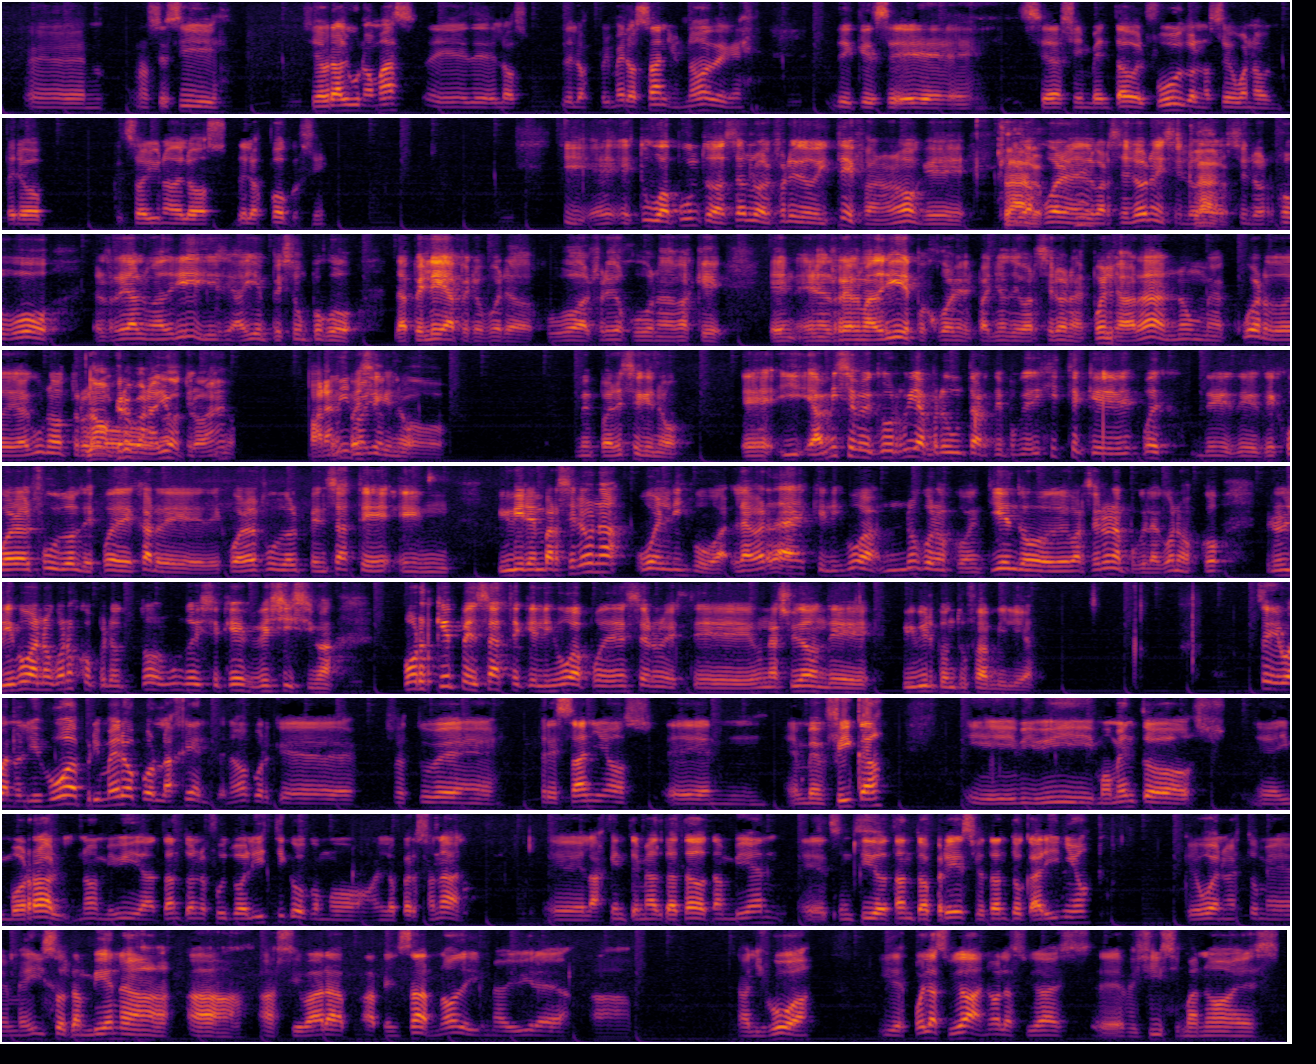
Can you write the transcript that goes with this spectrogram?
no sé si, si, habrá alguno más de, los, de los primeros años, ¿no? De, de que se, se haya inventado el fútbol, no sé, bueno, pero soy uno de los, de los pocos, sí. Sí, e, estuvo a punto de hacerlo Alfredo Di Stefano, ¿no? Que iba a jugar en el Barcelona y se lo, se lo robó el Real Madrid y ahí empezó un poco la pelea, pero bueno, jugó Alfredo jugó nada más que en, el Real Madrid, después jugó en el Español de Barcelona. Después, la verdad, no me acuerdo de algún otro. No, creo que no hay otro, ¿eh? Para mí parece que no. Me parece que no. Eh, y a mí se me ocurría preguntarte, porque dijiste que después de, jugar al fútbol, después de dejar de, jugar al fútbol, pensaste en vivir en Barcelona o en Lisboa. La verdad es que Lisboa no conozco, entiendo de Barcelona porque la conozco, pero Lisboa no conozco, pero todo el mundo dice que es bellísima. ¿Por qué pensaste que Lisboa puede ser este, una ciudad donde vivir con tu familia? Sí, bueno, Lisboa primero por la gente, ¿no? Porque yo estuve tres años en, Benfica y viví momentos eh, imborrables ¿no? en mi vida, tanto en lo futbolístico como en lo personal. Eh, la gente me ha tratado también, he sentido tanto aprecio, tanto cariño, que bueno, esto me, hizo también a, llevar a, pensar, ¿no? De irme a vivir a, Lisboa. Y después la ciudad, ¿no? La ciudad es, es bellísima, ¿no? Es,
